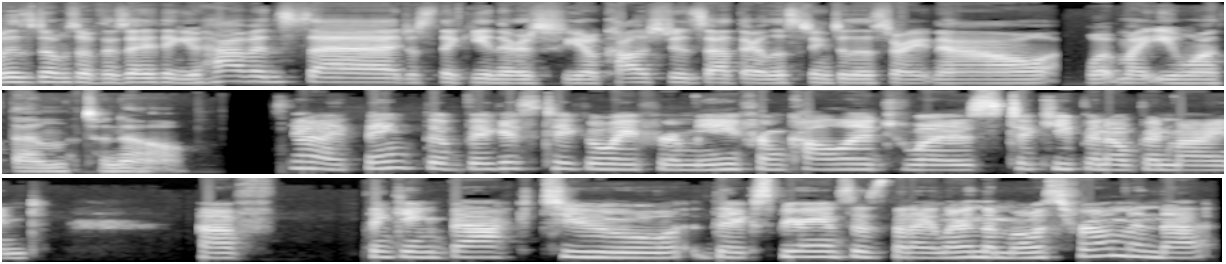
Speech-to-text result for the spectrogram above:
wisdom. So if there's anything you haven't said, just thinking there's, you know, college students out there listening to this right now, what might you want them to know? Yeah, I think the biggest takeaway for me from college was to keep an open mind. Uh, thinking back to the experiences that I learned the most from and that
